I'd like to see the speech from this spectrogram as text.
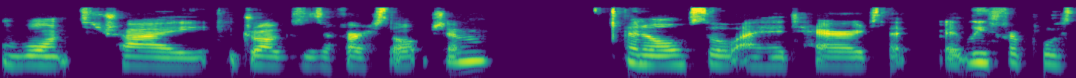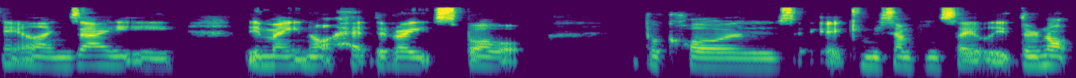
want to try drugs as a first option. And also, I had heard that, at least for postnatal anxiety, they might not hit the right spot because it can be something slightly, they're not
